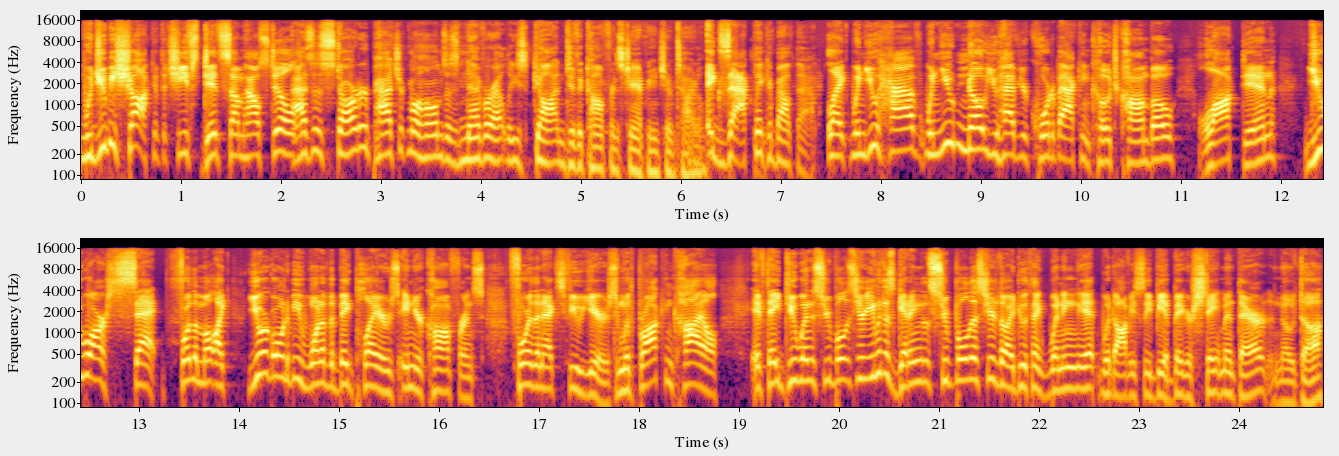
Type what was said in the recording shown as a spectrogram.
would you be shocked if the Chiefs did somehow still As a starter, Patrick Mahomes has never at least gotten to the conference championship title. exactly Think about that. like when you have when you know you have your quarterback and coach combo locked in you are set for the mo like you are going to be one of the big players in your conference for the next few years and with brock and kyle if they do win the super bowl this year even just getting to the super bowl this year though i do think winning it would obviously be a bigger statement there no duh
